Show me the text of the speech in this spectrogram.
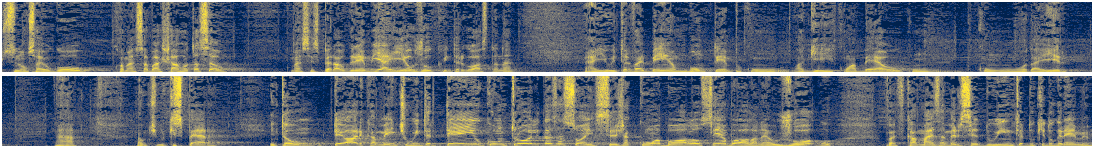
Se não sair o gol, começa a baixar a rotação, começa a esperar o Grêmio e aí é o jogo que o Inter gosta, né? Aí o Inter vai bem há um bom tempo com a Aguirre, com o Abel, com, com o Odair. Né? É um time que espera. Então, teoricamente, o Inter tem o controle das ações, seja com a bola ou sem a bola. Né? O jogo vai ficar mais à mercê do Inter do que do Grêmio.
